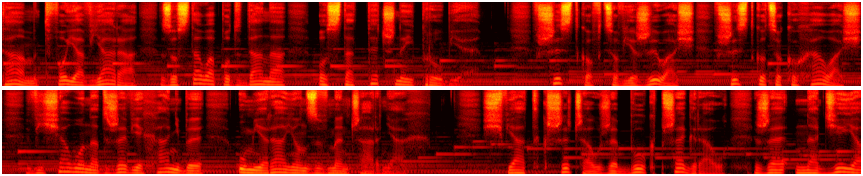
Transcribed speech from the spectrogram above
Tam Twoja wiara została poddana ostatecznej próbie. Wszystko, w co wierzyłaś, wszystko, co kochałaś, wisiało na drzewie hańby, umierając w męczarniach. Świat krzyczał, że Bóg przegrał, że nadzieja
